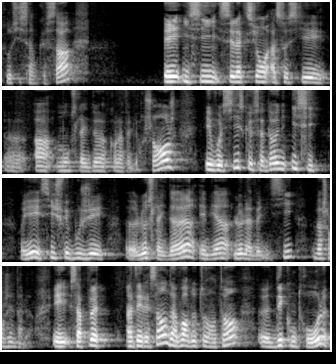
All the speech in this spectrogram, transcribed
C'est aussi simple que ça. Et ici c'est l'action associée à mon slider quand la valeur change et voici ce que ça donne ici. Vous voyez, si je fais bouger le slider, eh bien le label ici va changer de valeur. Et ça peut être intéressant d'avoir de temps en temps euh, des contrôles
